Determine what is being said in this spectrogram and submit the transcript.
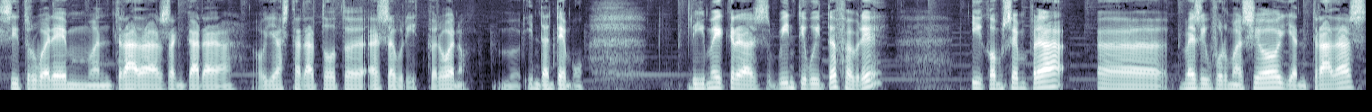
si trobarem entrades encara o ja estarà tot eh, exaurit, però bueno, intentem-ho. Dimecres 28 de febrer i com sempre eh, més informació i entrades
